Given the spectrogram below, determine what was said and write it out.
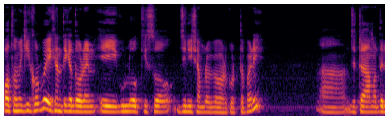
প্রথমে কি করব? এখান থেকে ধরেন এইগুলো কিছু জিনিস আমরা ব্যবহার করতে পারি। যেটা আমাদের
